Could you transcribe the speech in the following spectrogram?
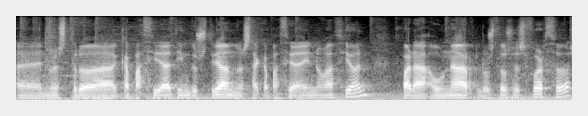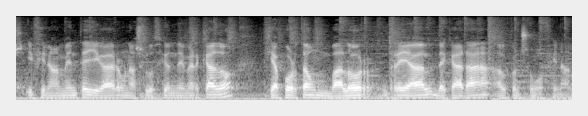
eh, nuestra capacidad industrial, nuestra capacidad de innovación para aunar los dos esfuerzos y finalmente llegar a una solución de mercado que aporta un valor real de cara al consumo final.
